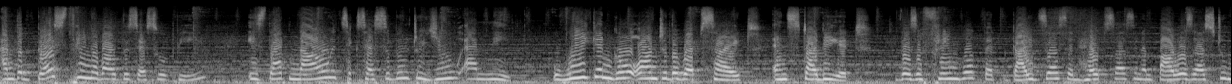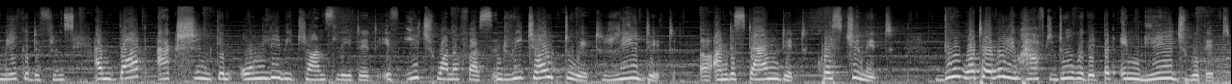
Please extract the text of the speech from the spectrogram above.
And the best thing about this SOP is that now it's accessible to you and me. We can go onto the website and study it. There's a framework that guides us and helps us and empowers us to make a difference. And that action can only be translated if each one of us reach out to it, read it, uh, understand it, question it, do whatever you have to do with it, but engage with it.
